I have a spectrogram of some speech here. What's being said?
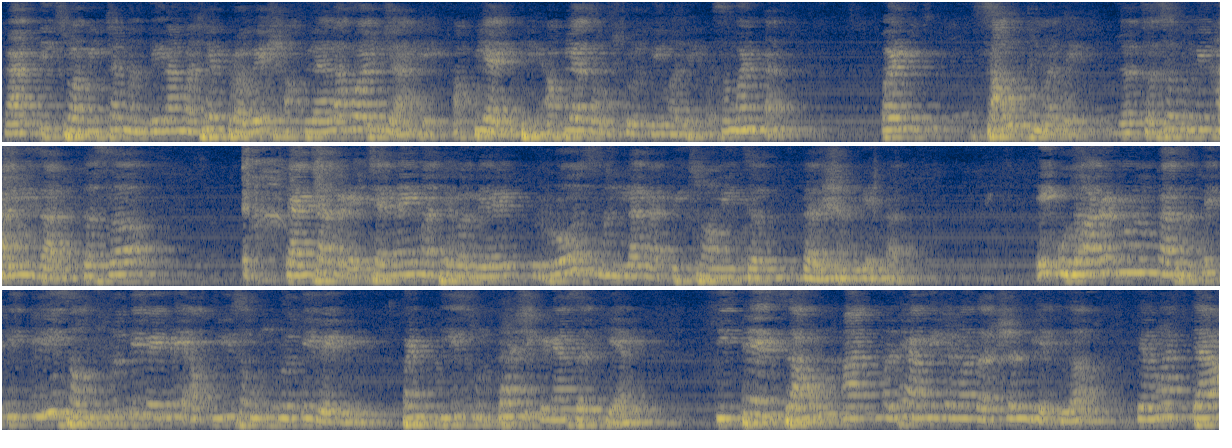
कार्तिक स्वामींच्या मंदिरामध्ये प्रवेश आपल्याला वर्ज आहे आपल्या इथे आपल्या संस्कृतीमध्ये असं म्हणतात. पण साऊथमध्ये जर जसं तुम्ही खाली जाल तसं त्यांच्याकडे चेन्नईमध्ये वगैरे रोज महिला कार्तिक स्वामींचं दर्शन घेतात. एक उदाहरण म्हणून काय सांगते तिथली ती वेगळी. पण ती सुद्धा शिकण्यासारखी आहे. तिथे जाऊन आतमध्ये आम्ही जेव्हा दर्शन घेतलं तेव्हा त्या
